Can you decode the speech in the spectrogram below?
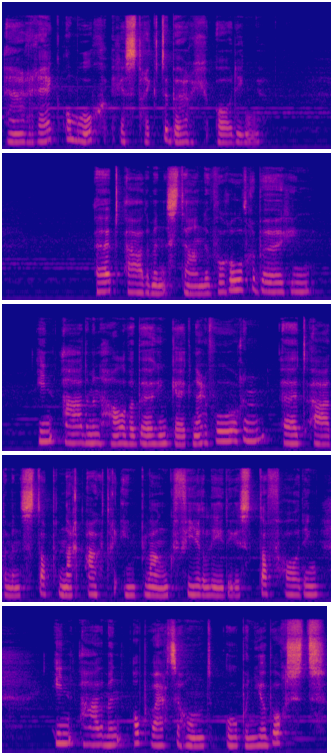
en rijk omhoog, gestrekte buighouding. Uitademen, staande vooroverbuiging. Inademen, halve buiging, kijk naar voren. Uitademen, stap naar achter in plank, vierledige stafhouding. Inademen, opwaartse hond, open je borst.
